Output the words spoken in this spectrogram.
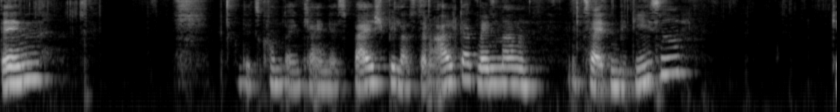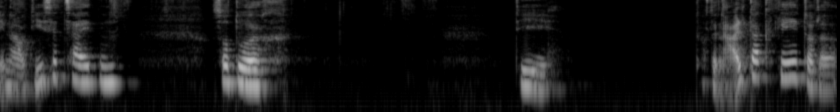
Denn, und jetzt kommt ein kleines Beispiel aus dem Alltag, wenn man in Zeiten wie diesen, genau diese Zeiten, so durch, die, durch den Alltag geht oder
